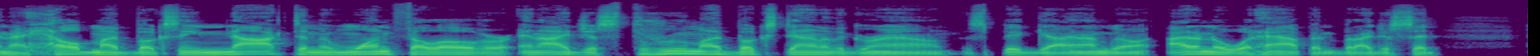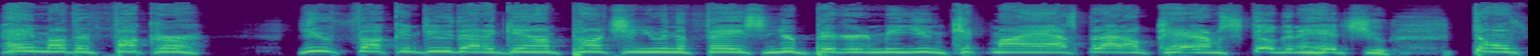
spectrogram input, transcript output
and I held my books and he knocked him and one fell over and I just threw my books down to the ground. This big guy and I'm going, I don't know what happened, but I just said, "Hey motherfucker, you fucking do that again. I'm punching you in the face and you're bigger than me. You can kick my ass, but I don't care. I'm still going to hit you. Don't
